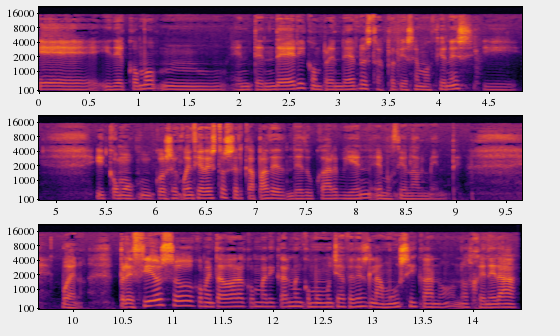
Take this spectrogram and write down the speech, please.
eh, y de cómo mm, entender y comprender nuestras propias emociones y, como consecuencia de esto ser capaz de educar bien emocionalmente. Bueno, precioso, comentaba ahora con Mari Carmen, como muchas veces la música ¿no? nos genera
